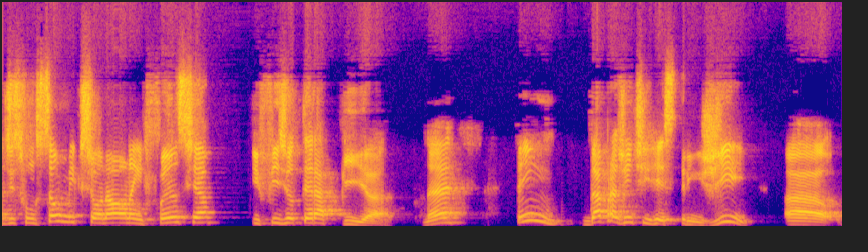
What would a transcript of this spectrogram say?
disfunção miccional na infância e fisioterapia, né? Tem, dá para a gente restringir uh,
